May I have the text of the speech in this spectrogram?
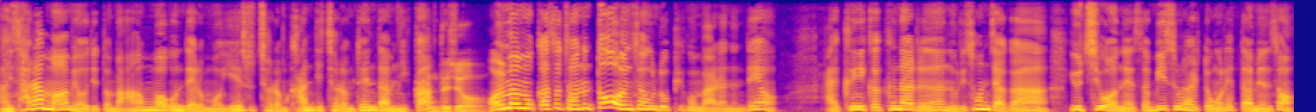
아니 사람 마음이 어디 또 마음 먹은 대로 뭐 예수처럼 간디처럼 된답니까? 안 되죠 얼마 못 가서 저는 또 언성을 높이고 말하는데요. 아, 그니까 그날은 우리 손자가 유치원에서 미술 활동을 했다면서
